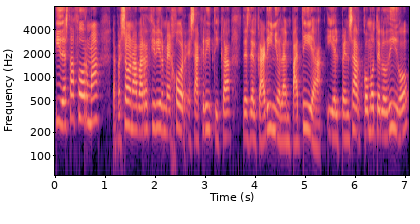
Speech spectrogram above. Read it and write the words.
y de esta forma la persona va a recibir mejor esa crítica desde el cariño, la empatía y el pensar cómo te lo digo,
